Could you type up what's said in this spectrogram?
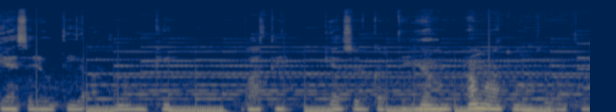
कैसे होती है आत्माओं की बातें? कैसे करते हैं हम? हम आत्माओं से बातें।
